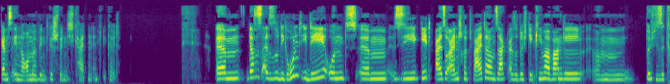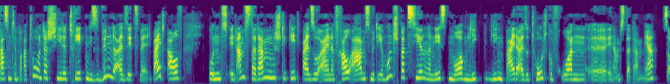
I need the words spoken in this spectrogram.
ganz enorme Windgeschwindigkeiten entwickelt. Ähm, das ist also so die Grundidee und ähm, sie geht also einen Schritt weiter und sagt also durch den Klimawandel, ähm, durch diese krassen Temperaturunterschiede treten diese Winde also jetzt weltweit auf. Und in Amsterdam geht also eine Frau abends mit ihrem Hund spazieren und am nächsten Morgen li liegen beide also totgefroren äh, in Amsterdam, ja. So.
